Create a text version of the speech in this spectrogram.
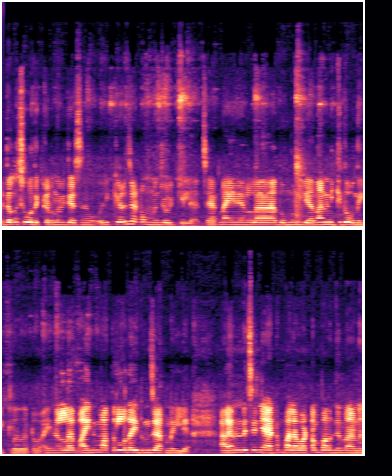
ഇതൊക്കെ ചോദിക്കണം എന്ന് വിചാരിച്ചു. ഒരിക്കലും ചേട്ടൻ ഒന്നും ചോദിക്കില്ല. ചേട്ടൻ അതിനുള്ള അതൊന്നും ഇല്ല എന്നാണ് എനിക്ക് തോന്നിയിട്ടുള്ളത് കേട്ടോ. അതിനുള്ള അതിന് മാത്രമുള്ള ധൈര്യം ചേട്ടനില്ല. അങ്ങനെ എന്താ വെച്ച് ചേട്ടൻ പലവട്ടം പറഞ്ഞതാണ്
